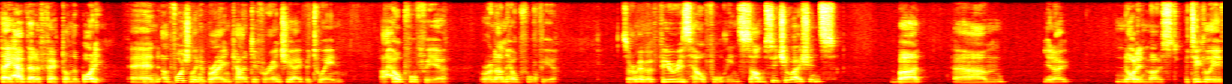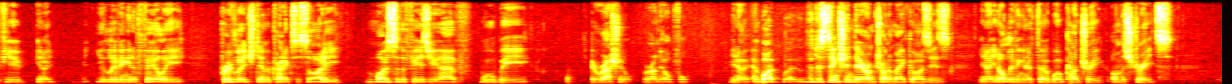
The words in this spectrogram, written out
They have that effect on the body. And unfortunately, the brain can't differentiate between a helpful fear or an unhelpful fear. So remember, fear is helpful in some situations, but um, you know, not in most, particularly if you you know you're living in a fairly privileged democratic society. Most of the fears you have will be irrational or unhelpful, you know. And but the distinction there I'm trying to make, guys, is you know you're not living in a third world country on the streets,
